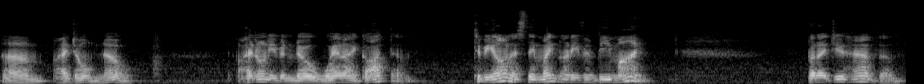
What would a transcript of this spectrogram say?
Um, I don't know. I don't even know when I got them. To be honest, they might not even be mine. But I do have them.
